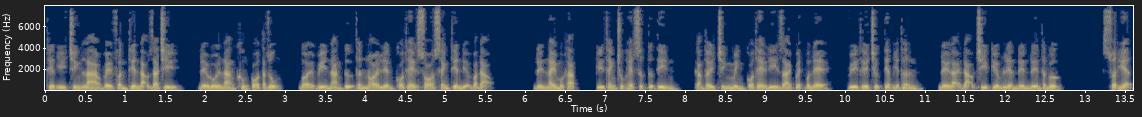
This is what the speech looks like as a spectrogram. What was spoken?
Thiên ý chính là về phần thiên đạo gia trì, đều đối nàng không có tác dụng, bởi vì nàng tự thân nói liền có thể so sánh thiên địa và đạo. Đến này một khắc, kỳ thanh trúc hết sức tự tin, cảm thấy chính mình có thể đi giải quyết vấn đề, vì thế trực tiếp hiện thân, để lại đạo chi kiếm liền đến đến thần vực. Xuất hiện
